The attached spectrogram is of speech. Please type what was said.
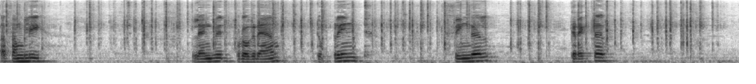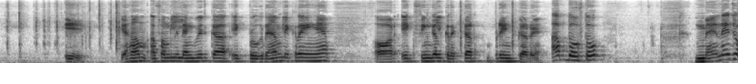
assembly language program to print single character A. कि हम असेंबली लैंग्वेज का एक प्रोग्राम लिख रहे हैं और एक सिंगल करेक्टर प्रिंट कर रहे हैं। अब दोस्तों मैंने जो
